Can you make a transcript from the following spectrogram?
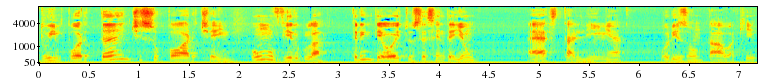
do importante suporte em 1,3861, esta linha horizontal aqui,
